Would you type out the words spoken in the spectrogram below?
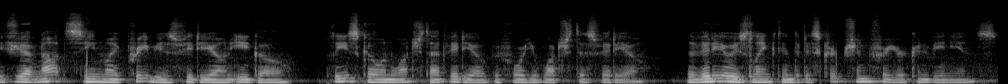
If you have not seen my previous video on ego, please go and watch that video before you watch this video. The video is linked in the description for your convenience.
